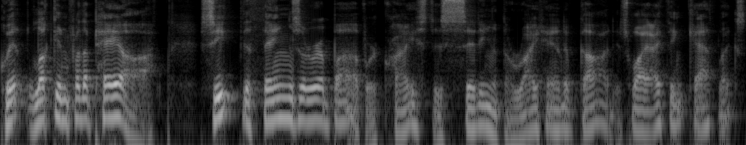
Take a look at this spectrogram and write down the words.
Quit looking for the payoff. Seek the things that are above, where Christ is sitting at the right hand of God. It's why I think Catholics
